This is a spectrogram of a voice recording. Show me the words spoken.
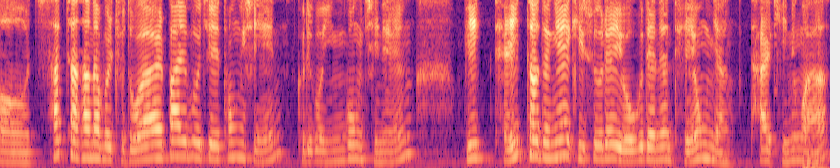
어, 4차 산업을 주도할 5G 통신, 그리고 인공지능, 빅데이터 등의 기술에 요구되는 대용량, 다기능화,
